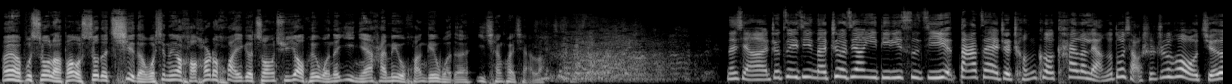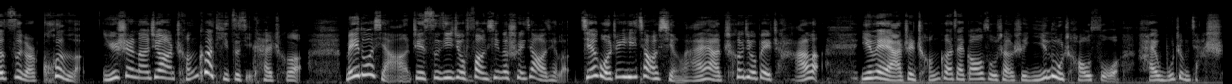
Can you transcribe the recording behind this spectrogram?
哎呀，不说了，把我说的气的，我现在要好好的化一个妆，去要回我那一年还没有还给我的一千块钱了。那想啊，这最近呢，浙江一滴滴司机搭载着乘客开了两个多小时之后，觉得自个儿困了，于是呢，就让乘客替自己开车。没多想，这司机就放心的睡觉去了。结果这一觉醒来啊，车就被查了，因为啊，这乘客在高速上是一路超速，还无证驾驶。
